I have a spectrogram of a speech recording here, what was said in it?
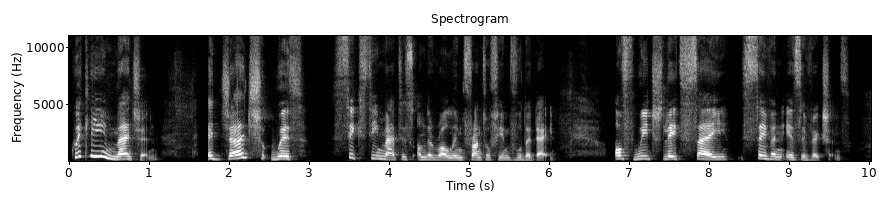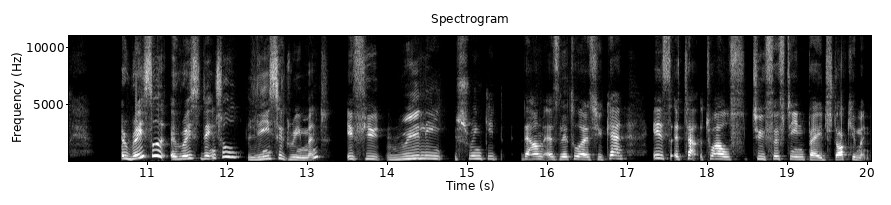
quickly imagine a judge with 60 matters on the roll in front of him for the day, of which, let's say, seven is evictions. A, res a residential lease agreement, if you really shrink it down as little as you can, is a 12 to 15 page document.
